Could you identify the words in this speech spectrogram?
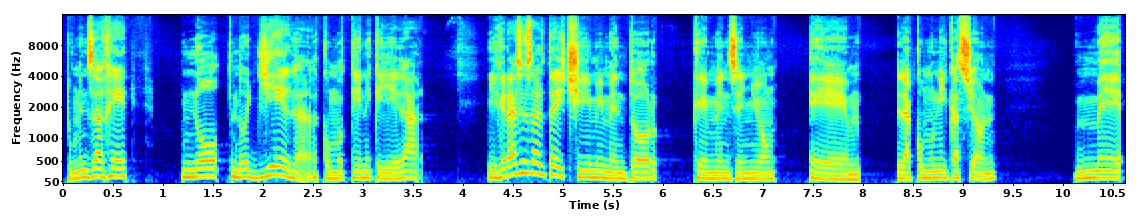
tu mensaje no, no llega como tiene que llegar. Y gracias al Tai Chi, mi mentor que me enseñó eh, la comunicación, me,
